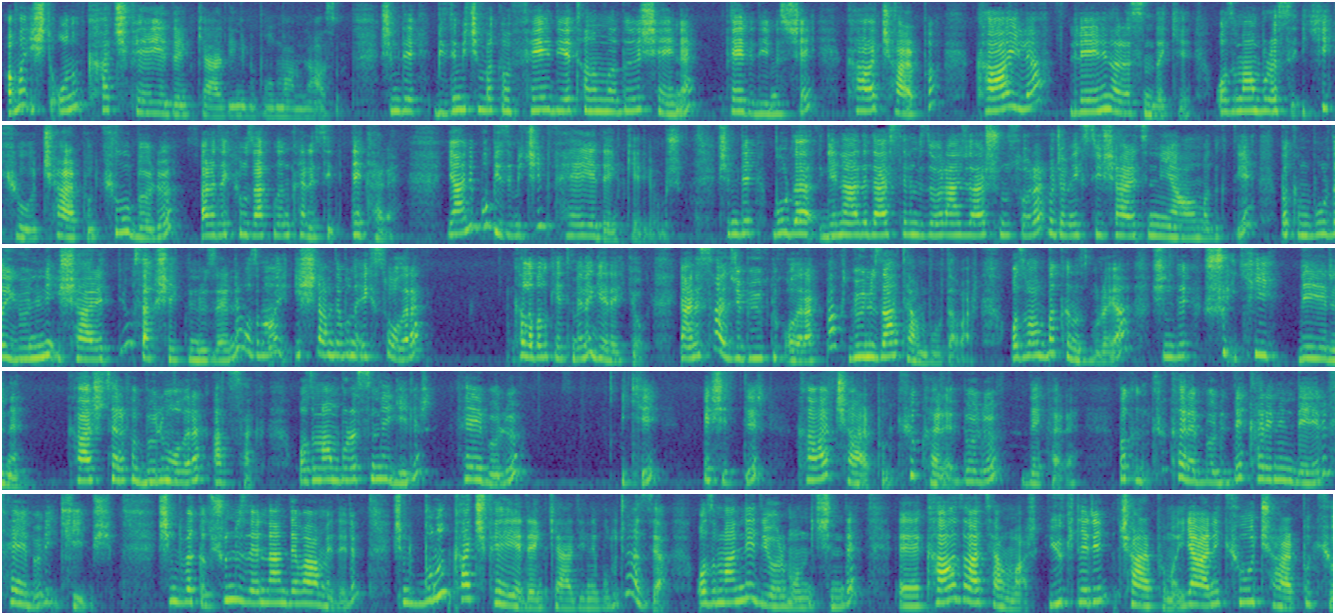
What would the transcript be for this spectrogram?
Ama işte onun kaç F'ye denk geldiğini bir bulmam lazım. Şimdi bizim için bakın F diye tanımladığı şey ne? F dediğimiz şey K çarpı K ile L'nin arasındaki. O zaman burası 2Q çarpı Q bölü aradaki uzaklığın karesi D kare. Yani bu bizim için F'ye denk geliyormuş. Şimdi burada genelde derslerimizde öğrenciler şunu sorar. Hocam eksi işaretini niye almadık diye. Bakın burada yönünü işaretliyorsak şeklin üzerine o zaman işlemde bunu eksi olarak kalabalık etmene gerek yok. Yani sadece büyüklük olarak bak yönü zaten burada var. O zaman bakınız buraya. Şimdi şu iki değerini karşı tarafa bölüm olarak atsak. O zaman burası ne gelir? F bölü 2 eşittir k çarpı q kare bölü d kare. Bakın q kare bölü d karenin değeri f bölü 2'ymiş. Şimdi bakın şunun üzerinden devam edelim. Şimdi bunun kaç f'ye denk geldiğini bulacağız ya. O zaman ne diyorum onun içinde? E, k zaten var. Yüklerin çarpımı yani q çarpı q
